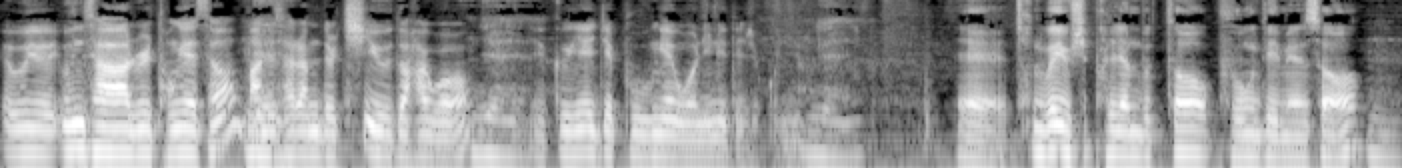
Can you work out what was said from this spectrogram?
의- 은사를 통해서 많은 예. 사람들 치유도 하고 예, 예, 그게 이제 부흥의 원인이 되셨군요. 예. 예, 1968년부터 부흥되면서 음,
